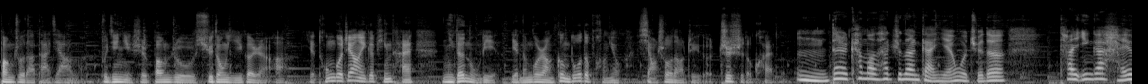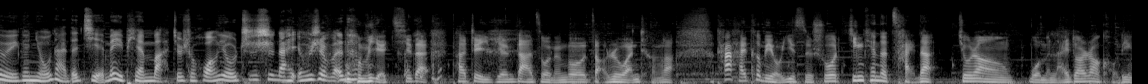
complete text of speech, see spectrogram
帮助到大家了。不仅仅是帮助旭东一个人啊，也通过这样一个平台，你的努力也能够让更多的朋友享受到这个知识的快乐。嗯，但是看到他这段感言，我觉得。它应该还有一个牛奶的姐妹篇吧，就是黄油、芝士、奶油什么的。我们也期待他这一篇大作能够早日完成啊！他还特别有意思，说今天的彩蛋就让我们来一段绕口令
